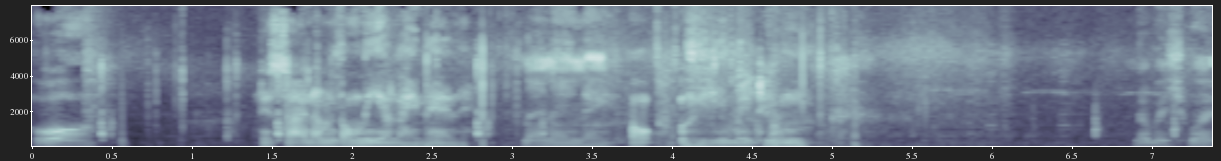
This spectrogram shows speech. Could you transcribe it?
โหในทรายนั้นมันต้องมีอะไรแน่เลยไหนไหนไหนเอ๋อเอ้ยไม่ถึง เราไปช่วย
